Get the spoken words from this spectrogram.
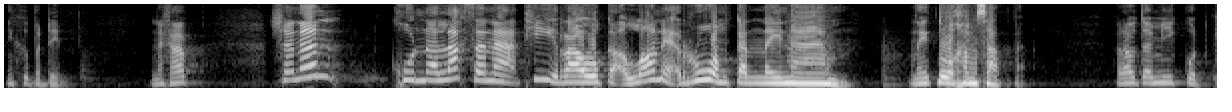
นี่คือประเด็นนะครับ ฉะนั้นคุณลักษณะที่เรากับอัลลอฮ์เนี่ยร่วมกันในนาม ในตัวคำศัพท์เราจะมีกฎเก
